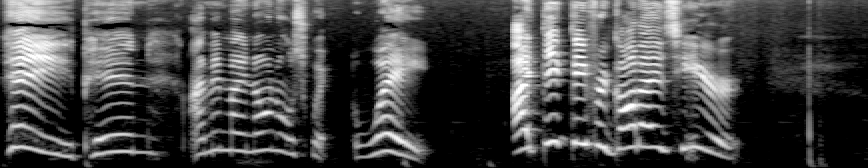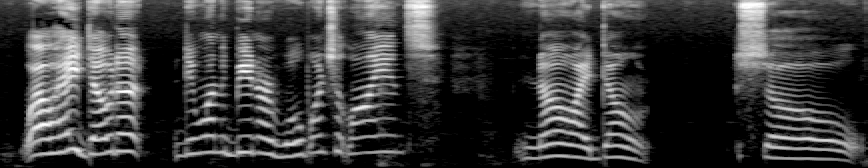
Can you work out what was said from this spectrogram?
Hey, Pin. I'm in my no-no square. Wait. I think they forgot I was here. Well, hey, Donut, do you want to be in our Woe Bunch Alliance? No, I don't. So,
